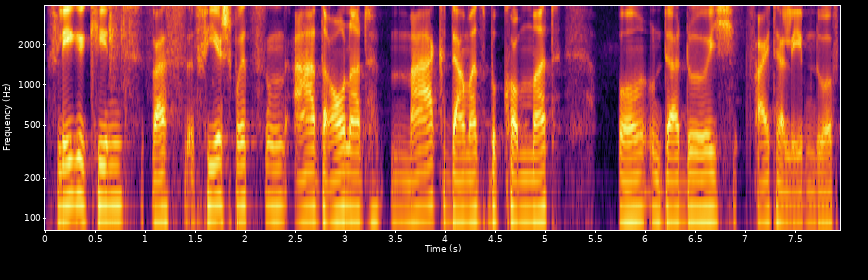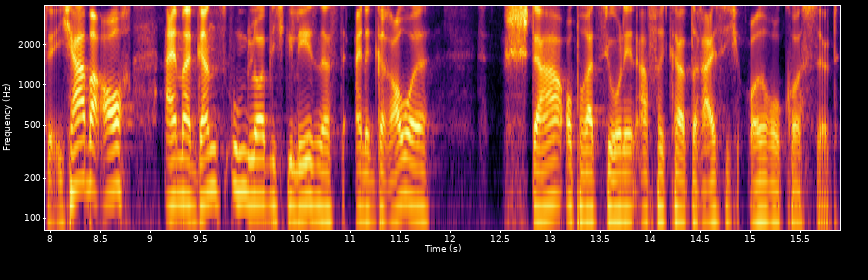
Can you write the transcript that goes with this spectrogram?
Pflegekind, was vier Spritzen A 300 Mark damals bekommen hat und dadurch weiterleben durfte. Ich habe auch einmal ganz ungläubig gelesen, dass eine graue Star-Operation in Afrika 30 Euro kostet.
